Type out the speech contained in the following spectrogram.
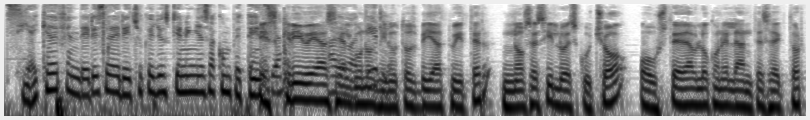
sí hay que defender ese derecho que ellos tienen y esa competencia. Escribe hace algunos minutos vía Twitter, no sé si lo escuchó o usted habló con él antes, Héctor.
